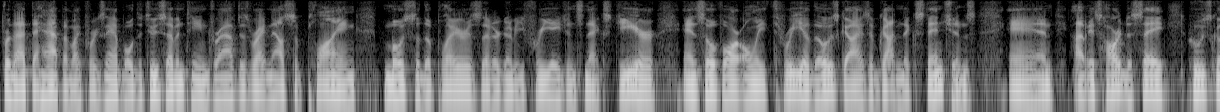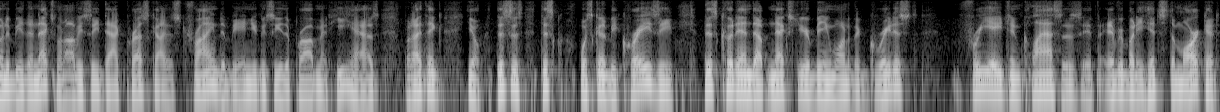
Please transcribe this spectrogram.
for that to happen. Like, for example, the 217 draft is right now supplying most of the players that are going to be free agents next year. And so far, only three of those guys have gotten extensions. And uh, it's hard to say who's going to be the next one. Obviously, Dak Prescott is trying to be, and you can see the problem that he has. But I think, you know, this is this what's going to be crazy. This could end up next year being one of the greatest free agent classes if everybody hits the market.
